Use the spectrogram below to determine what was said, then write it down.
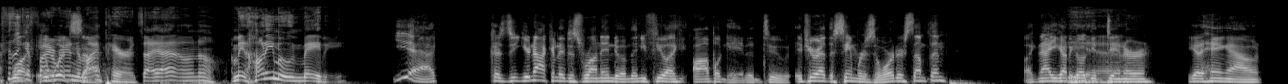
I feel Well, like if I ran into my parents, I, I don't know. I mean, honeymoon maybe. Yeah, because you're not going to just run into them. Then you feel like obligated to. If you're at the same resort or something, like now you got to go Yeah. get dinner. You got to hang out.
